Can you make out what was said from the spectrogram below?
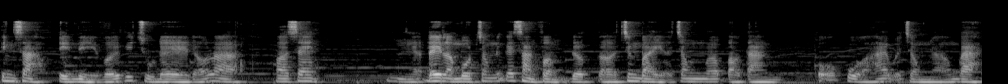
tinh xảo tỉ mỉ với cái chủ đề đó là hoa sen. Đây là một trong những cái sản phẩm được uh, trưng bày ở trong uh, bảo tàng gỗ của hai vợ chồng nhà ông bà.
